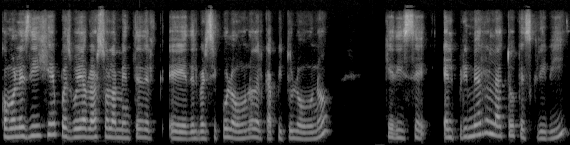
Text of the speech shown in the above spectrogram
Como les dije, pues voy a hablar solamente del, eh, del versículo 1 del capítulo 1, que dice, el primer relato que escribí,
